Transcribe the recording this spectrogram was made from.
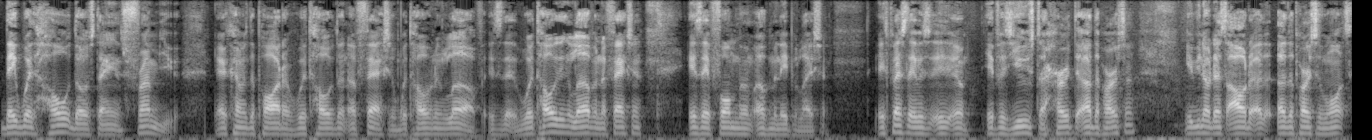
They withhold those things from you. There comes the part of withholding affection, withholding love. Is that withholding love and affection is a form of, of manipulation, especially if it's, if it's used to hurt the other person. If you know that's all the other person wants.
